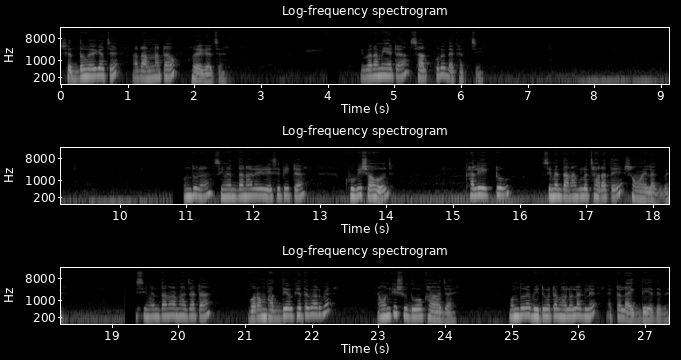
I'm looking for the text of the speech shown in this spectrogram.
সেদ্ধ হয়ে গেছে আর রান্নাটাও হয়ে গেছে। এবার আমি এটা সার্ভ করে দেখাচ্ছি। বন্ধুরা, সিমের দানার এই রেসিপিটা খুবই সহজ। খালি একটু সিমের দানাগুলো ছাড়াতে সময় লাগবে। সিমের দানার ভাজাটা গরম ভাত দিয়েও খেতে পারবে, এমনকি শুধুও খাওয়া যায়। বন্ধুরা ভিডিওটা ভালো লাগলে একটা লাইক দিয়ে দেবে।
